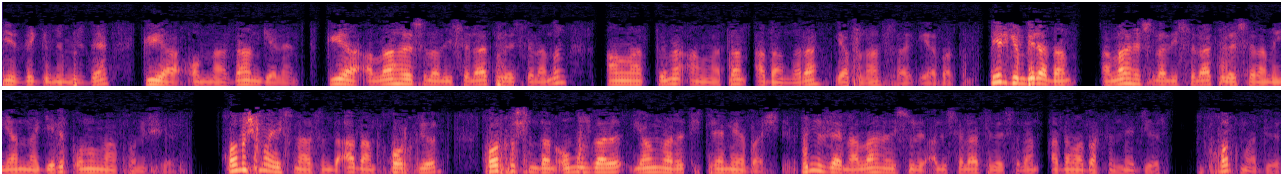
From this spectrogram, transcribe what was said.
bir de günümüzde güya onlardan gelen, güya Allah Resulü Aleyhisselatü Vesselam'ın anlattığını anlatan adamlara yapılan saygıya bakın. Bir gün bir adam Allah Resulü Aleyhisselatü Vesselam'ın yanına gelip onunla konuşuyor. Konuşma esnasında adam korkuyor. Korkusundan omuzları, yanları titremeye başlıyor. Bunun üzerine Allah Resulü Aleyhisselatü Vesselam adama bakın ne diyor. Korkma diyor.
